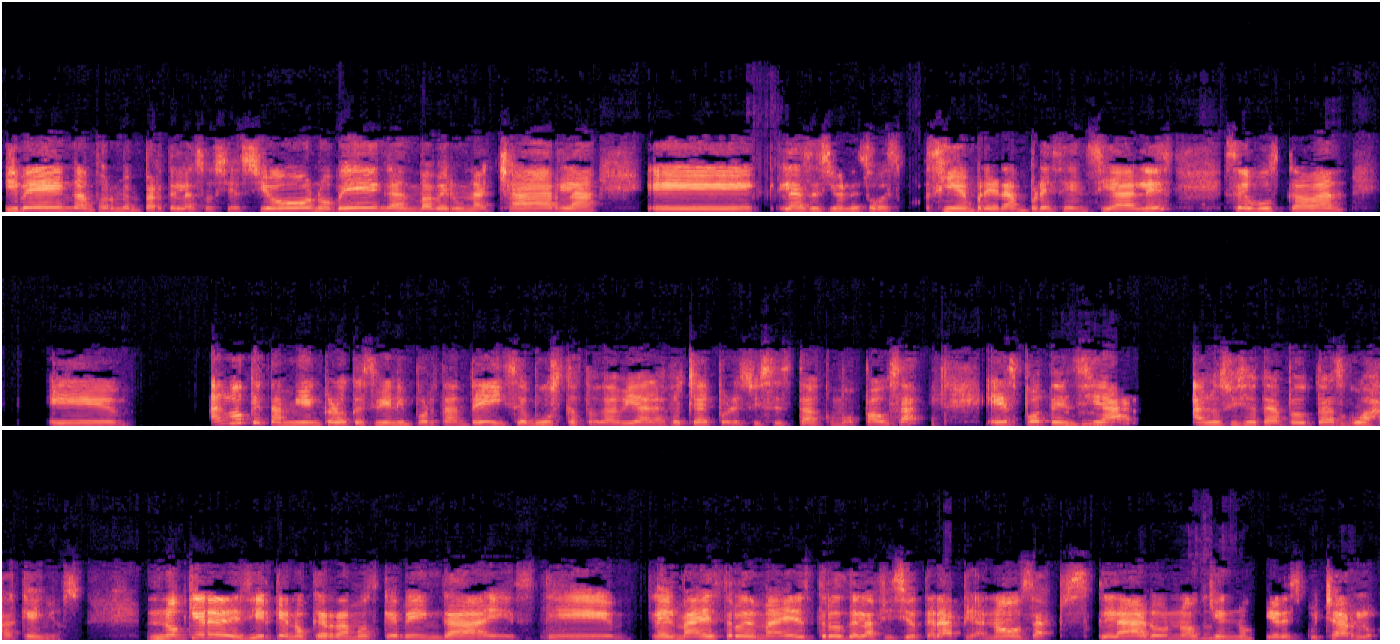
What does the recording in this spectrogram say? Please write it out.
y vengan, formen parte de la asociación, o vengan, va a haber una charla. Eh, las sesiones pues, siempre eran presenciales, se buscaban eh, algo que también creo que es bien importante y se busca todavía a la fecha y por eso hice esta como pausa, es potenciar a los fisioterapeutas oaxaqueños. No quiere decir que no querramos que venga este el maestro de maestros de la fisioterapia, ¿no? O sea, pues claro, ¿no? ¿Quién no quiere escucharlo?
